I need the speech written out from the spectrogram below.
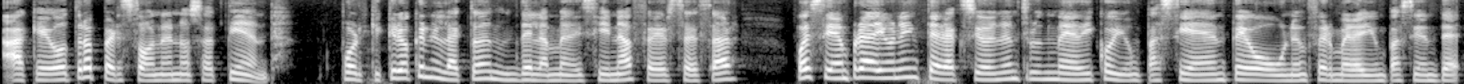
a que otra persona nos atienda, porque creo que en el acto de, la medicina, Fer César, pues siempre hay una interacción entre un médico y un paciente o una enfermera y un paciente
